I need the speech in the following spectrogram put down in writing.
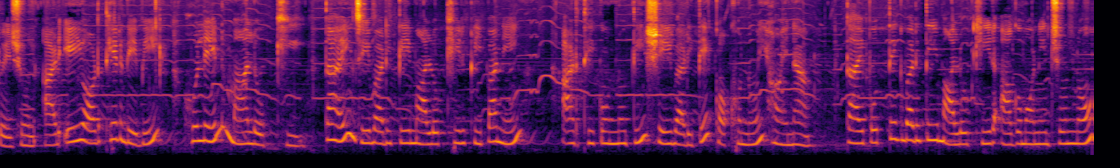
প্রয়োজন, আর এই অর্থের দেবী হলেন মা লক্ষ্মী। তাই যে বাড়িতে মা লক্ষ্মীর কৃপা নেই আর্থিক উন্নতি সেই বাড়িতে কখনোই হয় না। তাই প্রত্যেক বাড়িতেই মা লক্ষ্মীর আগমনের জন্য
